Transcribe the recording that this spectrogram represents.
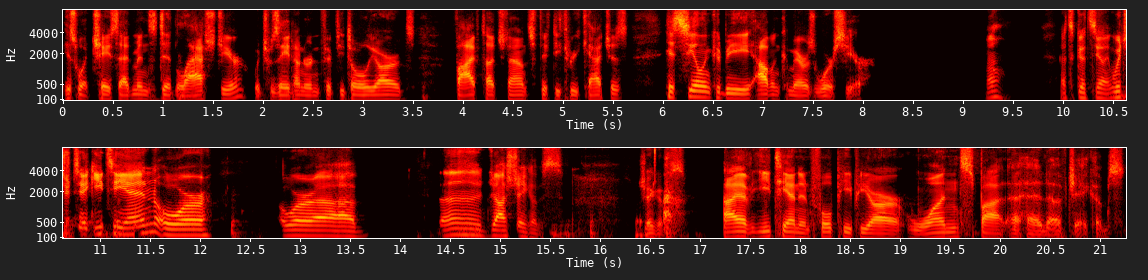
is what Chase Edmonds did last year, which was 850 total yards, five touchdowns, 53 catches. His ceiling could be Alvin Kamara's worst year. Oh, that's a good ceiling. Would you take Etienne or or uh, uh, Josh Jacobs? Jacobs. I have Etienne in full PPR, one spot ahead of Jacobs.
